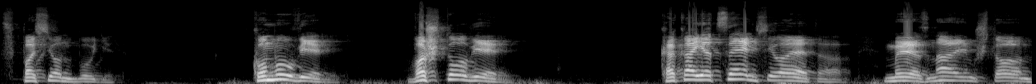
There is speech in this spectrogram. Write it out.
спасен будет. Кому верить? Во что верить? Какая цель всего этого? Мы знаем, что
